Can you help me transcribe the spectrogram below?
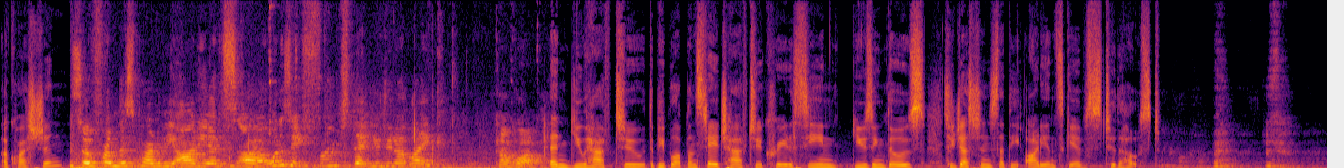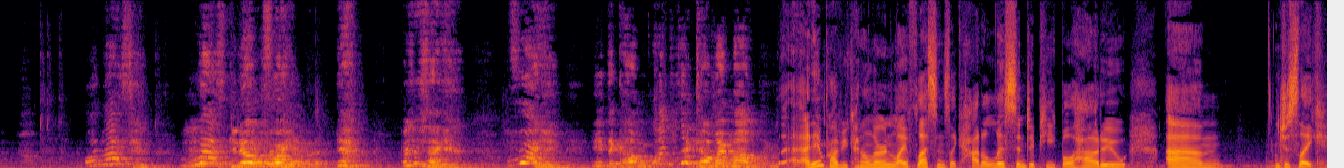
a question. So, from this part of the audience, uh, what is a fruit that you do not like? Kumquat. And you have to, the people up on stage have to create a scene using those suggestions that the audience gives to the host. Just one last, last, you know, before you, yeah, but just like, before you eat the kumquat, just like tell my mom. At improv, you kind of learn life lessons like how to listen to people, how to um, just like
